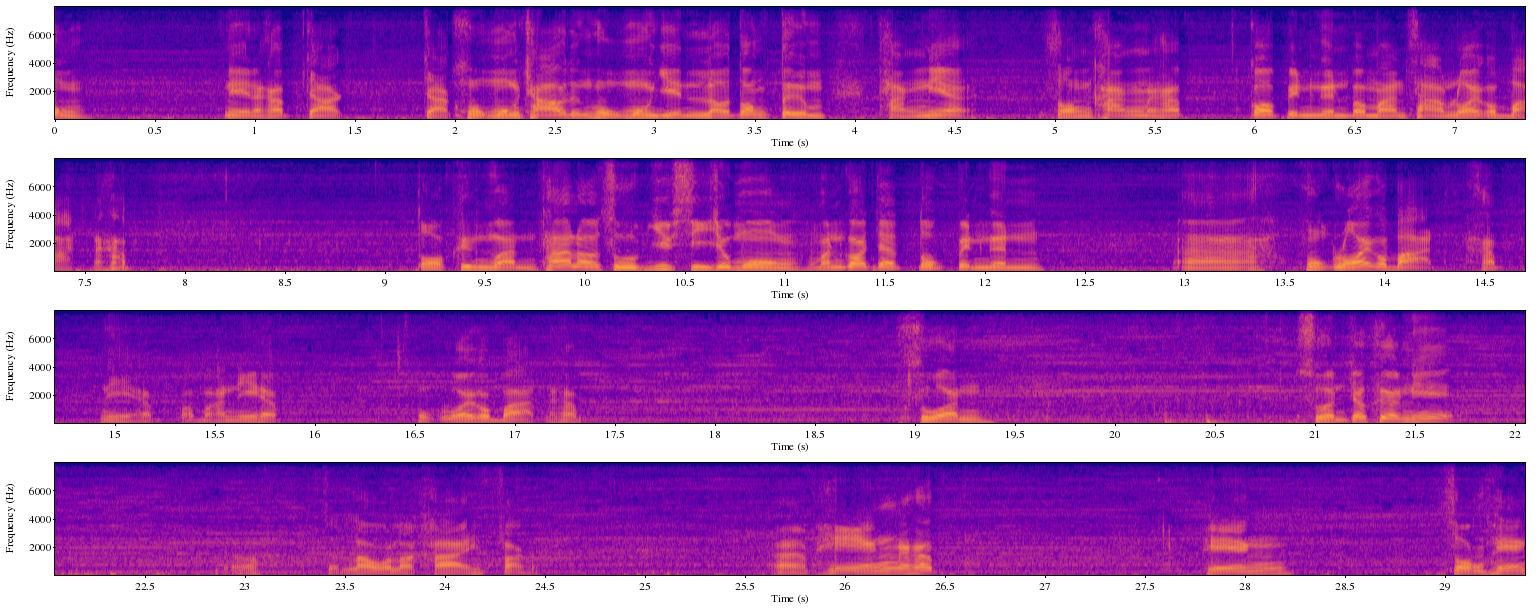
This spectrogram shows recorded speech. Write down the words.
งนี่นะครับจาก จาก6โมงเช้าถึง6โมงเย็นเราต้องเติมถังเนี้ยสองครั้งนะครับ ก็เป็นเงินประมาณ 300 กว่าบาทนะครับ ต่อครึ่งวันถ้าเราสูบ 24 ชั่วโมง มันก็จะตกเป็นเงินอ่า600กว่าบาทครับนี่ครับประมาณนี้ครับ600กว่าบาทนะครับ ส่วน ส่วนเจ้าเครื่องนี้เดี๋ยวจะเล่าราคาให้ฟังอ่าแผงนะครับ แผงสองแผง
